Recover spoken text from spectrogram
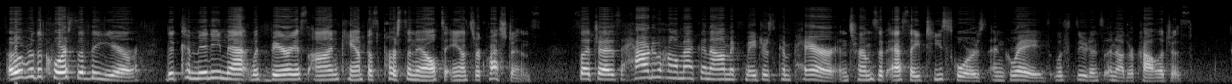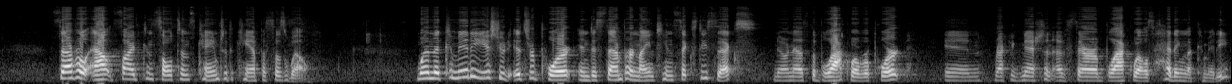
Over the course of the year, the committee met with various on-campus personnel to answer questions, such as how do home economics majors compare in terms of SAT scores and grades with students in other colleges? Several outside consultants came to the campus as well. When the committee issued its report in December 1966, known as the Blackwell Report, in recognition of Sarah Blackwell's heading the committee,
